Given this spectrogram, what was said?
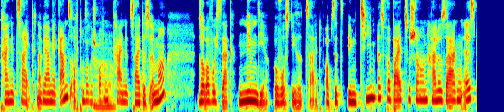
keine Zeit. Na, wir haben ja ganz oft drüber gesprochen, Ah. keine Zeit ist immer. So, aber wo ich sage, nimm dir bewusst diese Zeit. Ob es jetzt im Team ist, vorbeizuschauen, Hallo sagen ist,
